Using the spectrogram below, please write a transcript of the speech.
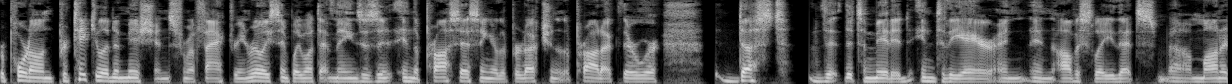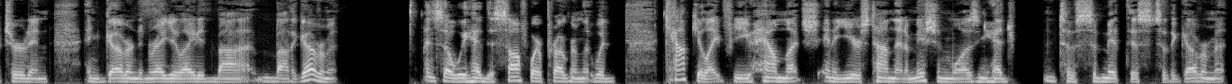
report on particulate emissions from a factory. And really simply what that means is in the processing or the production of the product, there were dust that, that's emitted into the air, and and obviously that's uh, monitored and and governed and regulated by by the government. And so we had this software program that would calculate for you how much in a year's time that emission was, and you had to submit this to the government.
